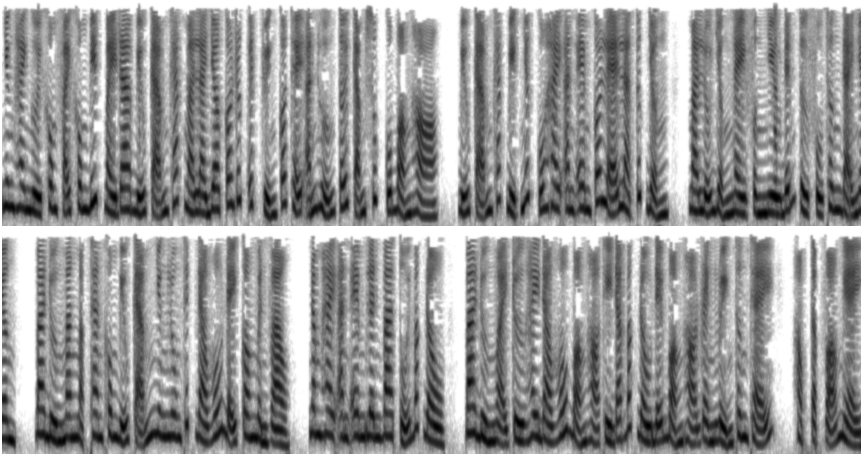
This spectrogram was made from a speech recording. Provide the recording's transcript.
nhưng hai người không phải không biết bày ra biểu cảm khác mà là do có rất ít chuyện có thể ảnh hưởng tới cảm xúc của bọn họ. Biểu cảm khác biệt nhất của hai anh em có lẽ là tức giận, mà lửa giận này phần nhiều đến từ phụ thân đại nhân. Ba đường mang mặt than không biểu cảm nhưng luôn thích đào hố đẩy con mình vào, năm hai anh em lên ba tuổi bắt đầu, ba đường ngoại trừ hay đào hố bọn họ thì đã bắt đầu để bọn họ rèn luyện thân thể, học tập võ nghệ,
